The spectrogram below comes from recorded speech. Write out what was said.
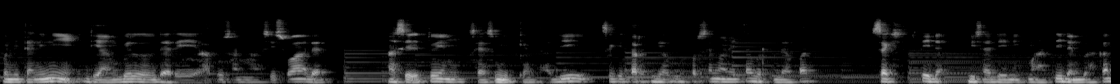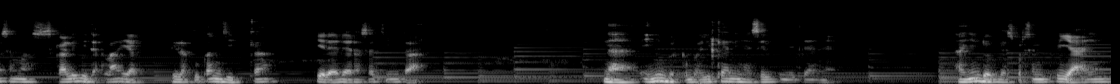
penelitian ini diambil dari ratusan mahasiswa dan hasil itu yang saya sebutkan tadi sekitar 30% wanita berpendapat seks tidak bisa dinikmati dan bahkan sama sekali tidak layak dilakukan jika tidak ada rasa cinta. Nah, ini berkebalikan nih hasil penelitiannya. Hanya 12% pria yang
